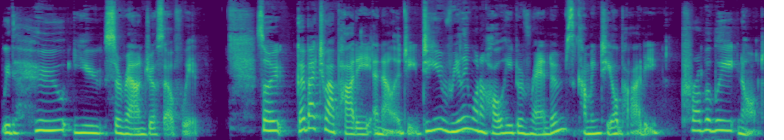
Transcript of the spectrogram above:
with who you surround yourself with. So go back to our party analogy. Do you really want a whole heap of randoms coming to your party? Probably not.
